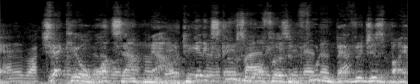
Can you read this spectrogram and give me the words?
आणि बाकी check your WhatsApp now to get exclusive offers in food and beverages by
